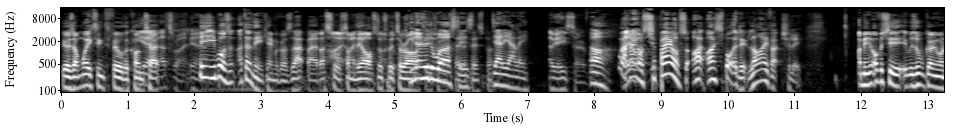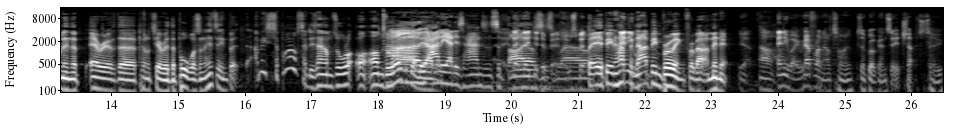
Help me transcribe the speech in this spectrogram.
He goes, I'm waiting to feel the contact. Yeah, that's right, yeah. He, he wasn't, I don't think he came across that bad. I saw I- some I of the Arsenal Twitter You know You know arts, who the he tried to worst is? piss, but- Dele Alli. oh yeah, he's terrible. Oh, Well, hang on, Ceballos, I, I spotted it live actually. I mean, obviously, it was all going on in the area of the penalty area. The ball wasn't hitting, but I mean, Ceballos had his arms all uh, arms all Oh, over Dele Alli. Ah, Alli had his hands and they Ceballos did a as bit. It a bit- But it had been happening. Anyway. That had been brewing for about a minute. Yeah. Oh. Anyway, we have run out of time because I've got to go and see it, chapter two.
